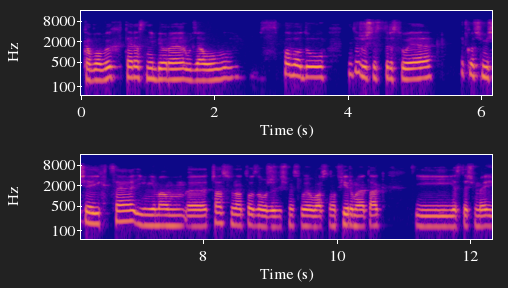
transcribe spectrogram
kawowych. Teraz nie biorę udziału z powodu nie to, że się stresuję, jakoś mi się i chce i nie mam e, czasu na to. Założyliśmy swoją własną firmę, tak, i jesteśmy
